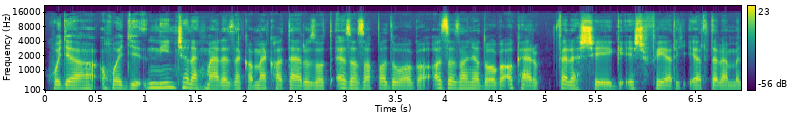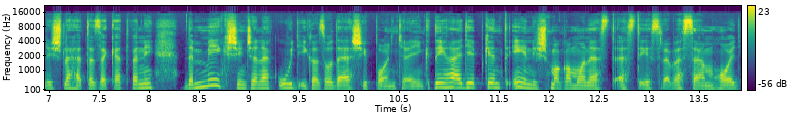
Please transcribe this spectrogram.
hogy, a, hogy nincsenek már ezek a meghatározott, ez az apa dolga, az az anya dolga, akár feleség és férj értelemben is lehet ezeket venni, de még sincsenek úgy igazodási pontjaink. Néha egyébként én is magamon ezt, ezt észreveszem, hogy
